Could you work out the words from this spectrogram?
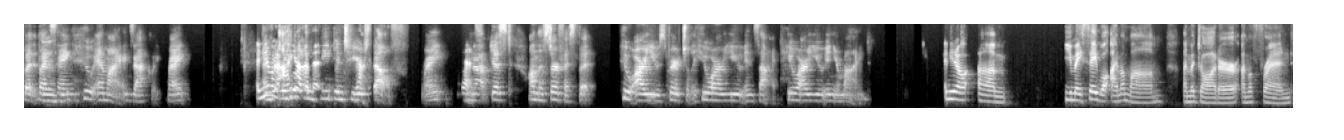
but by mm-hmm. saying who am i exactly? Right? And you and know what? I got deep into yeah. yourself right? Yes. Not just on the surface but who are you spiritually? Who are you inside? Who are you in your mind and you know, um, you may say, well, I'm a mom, I'm a daughter, I'm a friend,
